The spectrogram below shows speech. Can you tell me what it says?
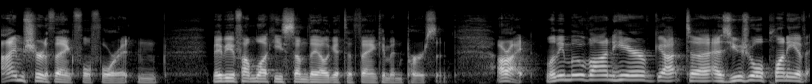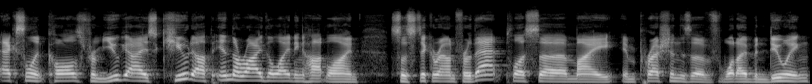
I'm sure thankful for it. And maybe if I'm lucky, someday I'll get to thank him in person. All right, let me move on here. I've got, uh, as usual, plenty of excellent calls from you guys queued up in the Ride the Lightning hotline. So stick around for that, plus uh, my impressions of what I've been doing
